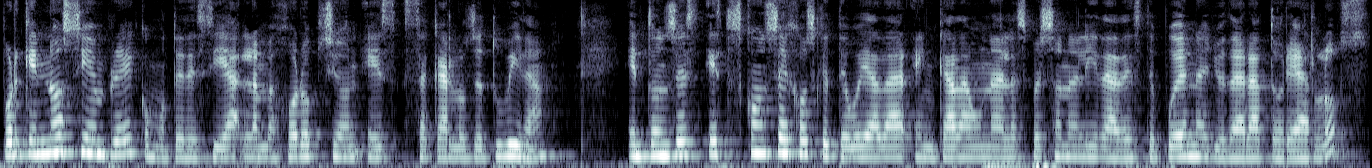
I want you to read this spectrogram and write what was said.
Porque no siempre, como te decía, la mejor opción es sacarlos de tu vida. Entonces, estos consejos que te voy a dar en cada una de las personalidades te pueden ayudar a torearlos,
